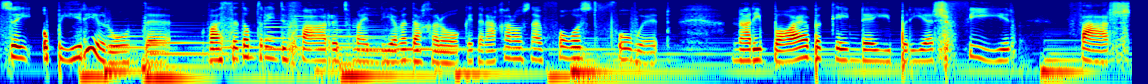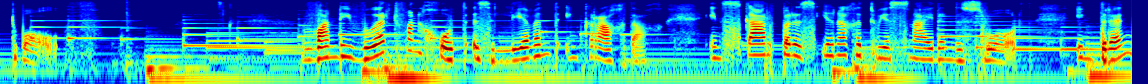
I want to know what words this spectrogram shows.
So op hierdie ronde was dit omtrent te ver dit vir my lewendig geraak het en ek gaan ons nou fast forward na die baie bekende Hebreërs 4 vers 12 want die woord van God is lewend en kragtig en skerper as enige tweesnydende swaard en dring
